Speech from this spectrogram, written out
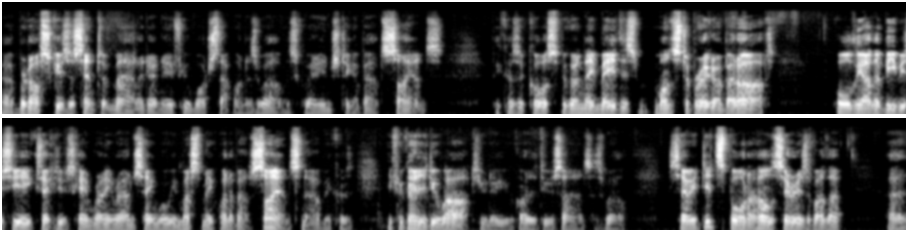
uh, Bronowski's Ascent of Man. I don't know if you watched that one as well. It was very interesting about science, because of course, when they made this monster program about art, all the other BBC executives came running around saying, well, we must make one about science now because if you're going to do art, you know, you've got to do science as well. So it did spawn a whole series of other, uh,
